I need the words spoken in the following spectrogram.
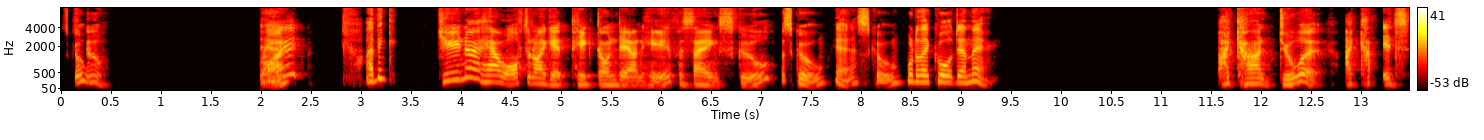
school. School. Yeah. Right? I think Do you know how often I get picked on down here for saying school? a school, yeah, school. What do they call it down there? I can't do it. I can't. It's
